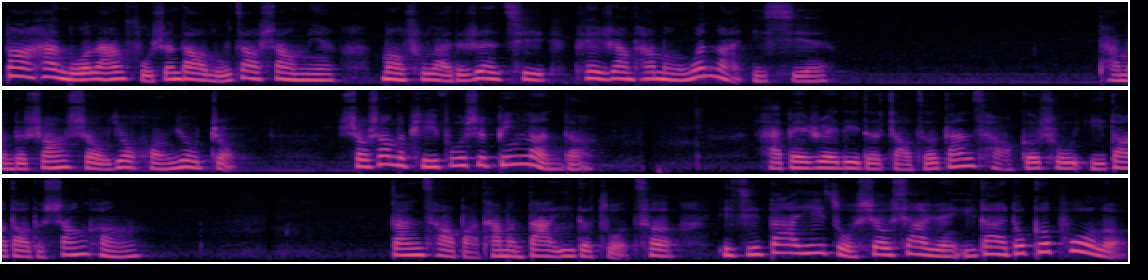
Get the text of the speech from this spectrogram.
爸和罗兰俯身到炉灶上面，冒出来的热气可以让他们温暖一些。他们的双手又红又肿，手上的皮肤是冰冷的。还被锐利的沼泽干草割出一道道的伤痕。干草把他们大衣的左侧以及大衣左袖下缘一带都割破了。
